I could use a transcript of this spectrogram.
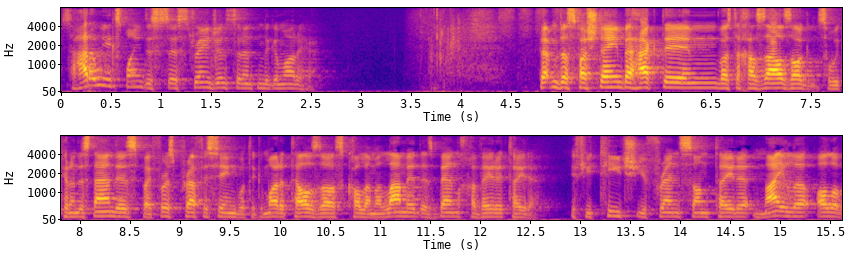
So how do we explain this uh, strange incident in the Gemara here? Wird man das verstehen behagt dem, was the Chazal sagen? So we can understand this by first prefacing what the Gemara tells us, Kol HaMelamed es ben chavere teire. If you teach your friend's son teire, maila olav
